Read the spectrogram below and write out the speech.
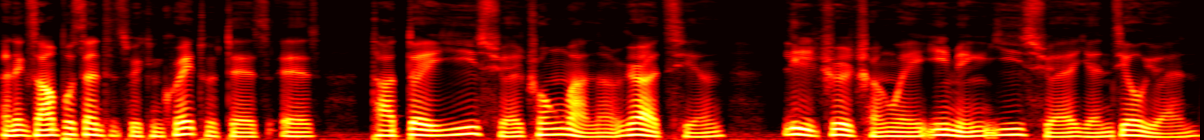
An example sentence we can create with this is 他对医学充满了热情，立志成为一名医学研究员。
